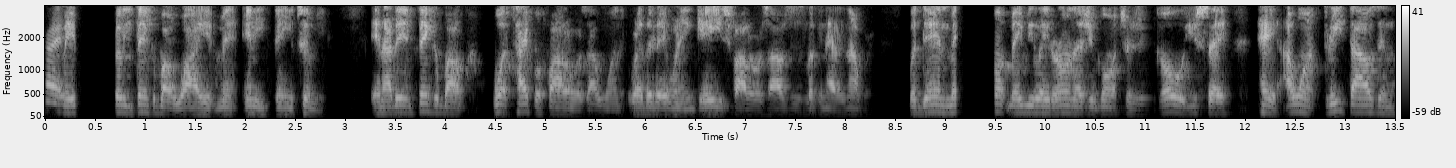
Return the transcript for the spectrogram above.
Right. Maybe really think about why it meant anything to me. And I didn't think about what type of followers I wanted, whether they were engaged followers. I was just looking at a number. But then maybe, later on, as you're going towards your goal, you say, hey, I want 3,000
